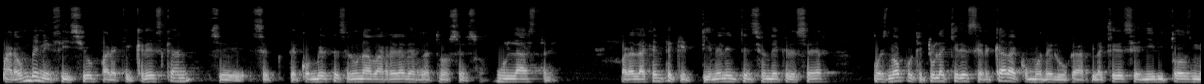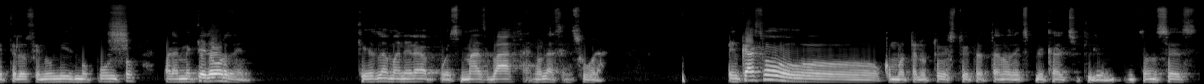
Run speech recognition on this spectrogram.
para un beneficio, para que crezcan, se, te conviertes en una barrera de retroceso, un lastre. Para la gente que tiene la intención de crecer, pues no, porque tú la quieres cercar a como de lugar, la quieres ceñir y todos meterlos en un mismo punto para meter orden que es la manera pues más baja, ¿no? La censura. En caso, como te lo estoy tratando de explicar, chiquilín, entonces,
